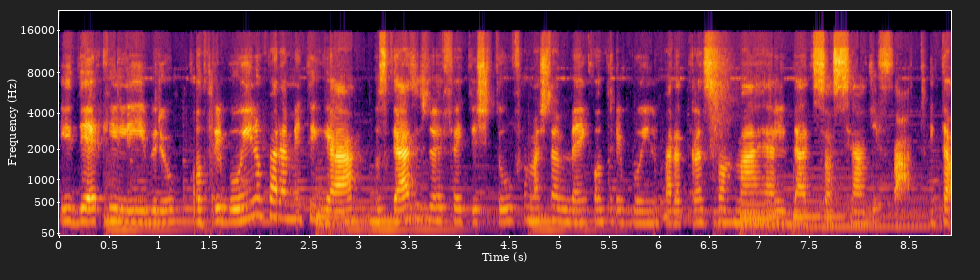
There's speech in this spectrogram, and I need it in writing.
e de equilíbrio, contribuindo para mitigar os gases do efeito estufa, mas também contribuindo para transformar a realidade social de fato. Então,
